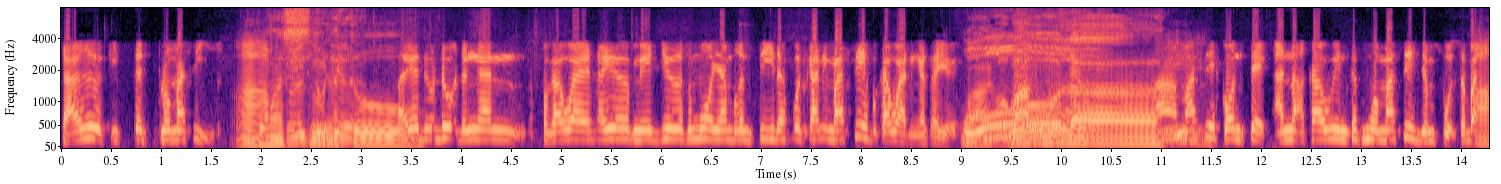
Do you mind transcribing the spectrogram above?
Cara kita diplomasi. Ah, betul itu tu. lah dia. tu Saya duduk dengan pegawai saya, meja semua yang berhenti dah pun sekarang ni masih berkawan dengan saya. Oh, Bagus lah Ha, masih kontak anak kahwin ke semua masih jemput sebab Ah.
